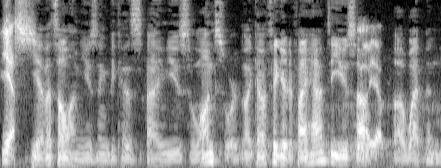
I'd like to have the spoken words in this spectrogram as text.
Yes. Yeah, that's all I'm using because I used a longsword. Like I figured if I have to use a, Oh, a weapon,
